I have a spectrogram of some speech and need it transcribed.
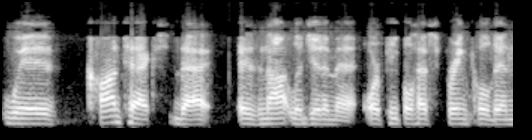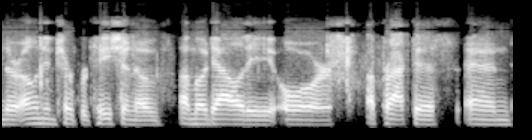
with context that is not legitimate or people have sprinkled in their own interpretation of a modality or a practice and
